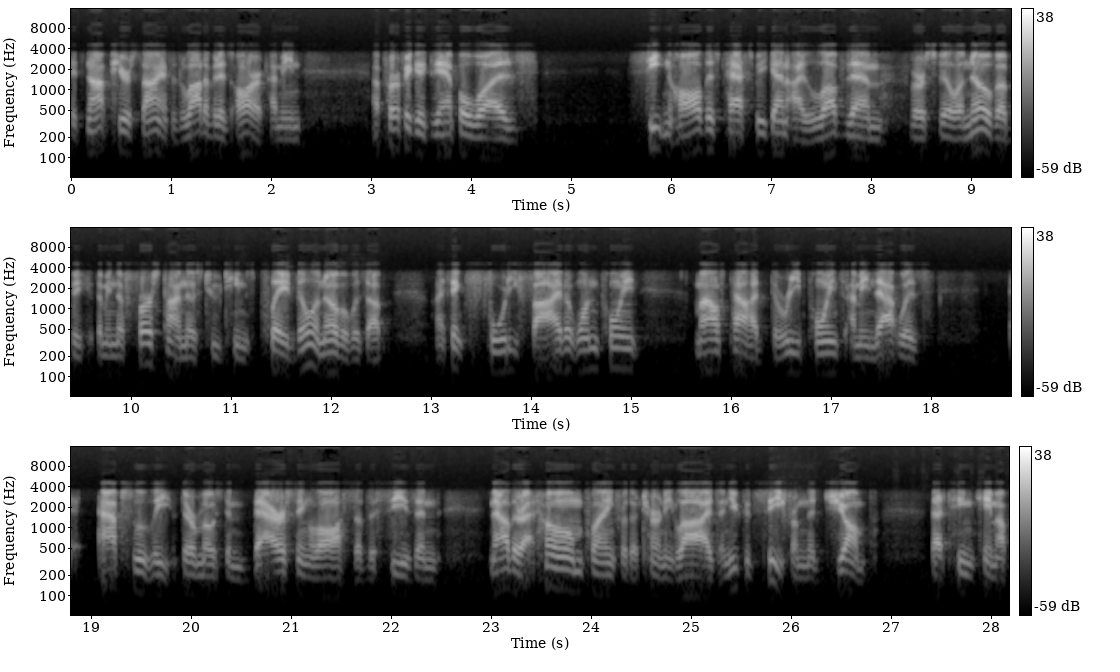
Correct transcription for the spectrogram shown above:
it's not pure science. It's, a lot of it is art. I mean, a perfect example was Seton Hall this past weekend. I loved them versus Villanova because I mean the first time those two teams played, Villanova was up I think 45 at one point. Myles Powell had three points. I mean, that was absolutely their most embarrassing loss of the season. Now they're at home playing for the tourney lives, and you could see from the jump that team came up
